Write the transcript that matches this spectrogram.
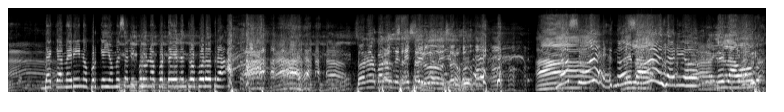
Ah. De camerino, porque yo me salí por una puerta y él entró por otra. Son hermanos de leche. Saludos, saludos. Ah, no subes, no de la, subes, Darío. de la obra,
